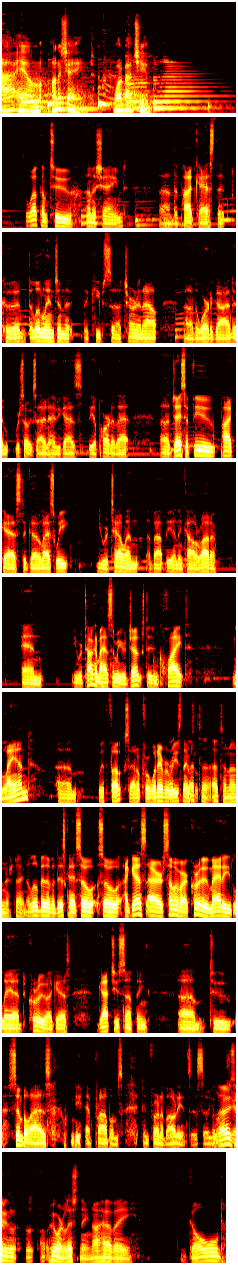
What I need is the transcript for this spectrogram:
I am unashamed. What about you? So, welcome to Unashamed, uh, the podcast that could, the little engine that, that keeps uh, churning out uh, the Word of God. And we're so excited to have you guys be a part of that. Uh, Jase, a few podcasts ago last week, you were telling about being in Colorado, and you were talking about how some of your jokes didn't quite land um, with folks. I don't for whatever reason there was That's a, that's an understatement. a little bit of a disconnect. So so I guess our some of our crew, Maddie led crew, I guess, got you something um, to symbolize when you have problems in front of audiences. So you For those who who are listening, I have a gold.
